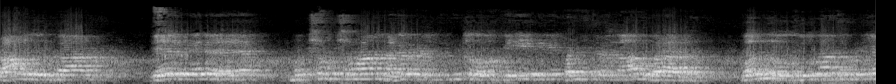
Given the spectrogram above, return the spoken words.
ರಾಮದುರ್ಗ, ಬೇರೆ ಬೇರೆ ಮುಖ್ಯ ಮುಖ್ಯವಾದ ನಗರಗಳಲ್ಲಿ ಬೆಳಿಗ್ಗೆ ಬೆಳಿಗ್ಗೆ ಪಂಡಿತರೆಲ್ಲ ಬರಾರು ಒಂದು ಗುರುನಾಥ ಮುಡಿಯ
